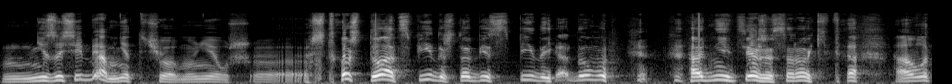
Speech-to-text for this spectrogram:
Не за себя, мне-то что, мне уж, э, что, что от спида, что без спида, я думаю, одни и те же сроки-то. А вот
